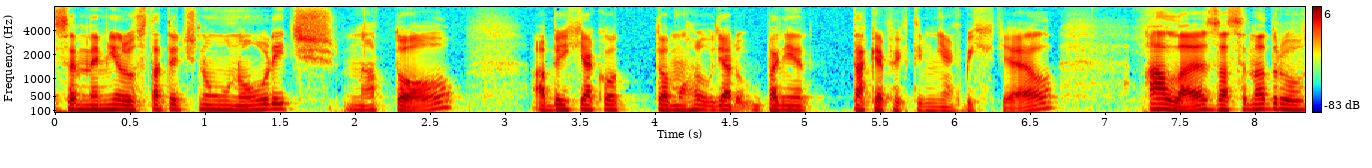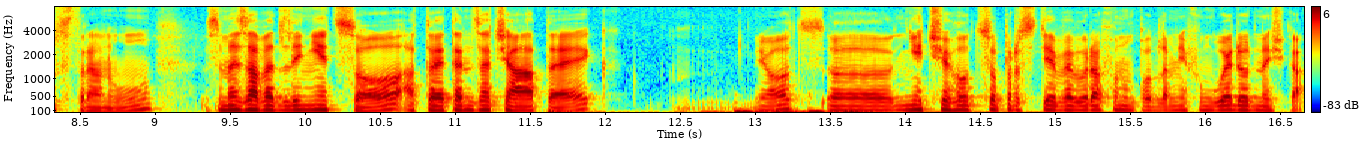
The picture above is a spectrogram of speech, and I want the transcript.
jsem neměl dostatečnou knowledge na to, abych jako to mohl udělat úplně tak efektivně, jak bych chtěl. Ale zase na druhou stranu jsme zavedli něco, a to je ten začátek, jo, c, uh, něčeho, co prostě ve Vodafonu podle mě funguje do dneška.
